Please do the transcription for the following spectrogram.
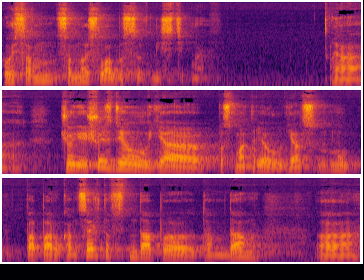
Ой, со, со мной слабо совместимо. А, что я еще сделал? Я посмотрел, я ну, по пару концертов стендапа там дам. А,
